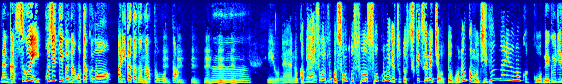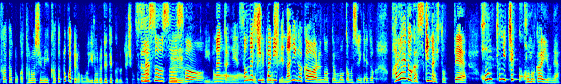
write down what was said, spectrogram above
なんかすごいポジティブなオタクのあり方だなと思った。う。んいいよね。なんかね、すごい、やっぱそ、そ、そこまでちょっと突き詰めちゃうと、もうなんかもう自分なりのなんかこう、巡り方とか楽しみ方とかっていうのがもういろいろ出てくるんでしょうけどね。そうそうそうそう。うんいいなぁなんかね、そんな頻繁に行って何が変わるのって思うかもしれんけど、パレードが好きな人って、本当にチェック細かいよね。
